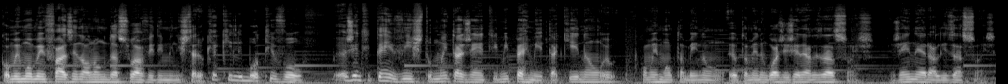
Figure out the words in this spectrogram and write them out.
Como o irmão vem fazendo ao longo da sua vida em ministério, o que é que lhe motivou? A gente tem visto muita gente, me permita aqui, não, eu, como irmão também não, eu também não gosto de generalizações, generalizações.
